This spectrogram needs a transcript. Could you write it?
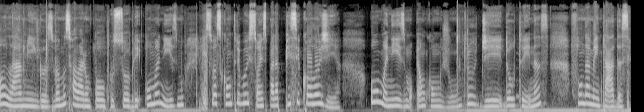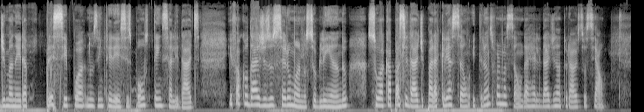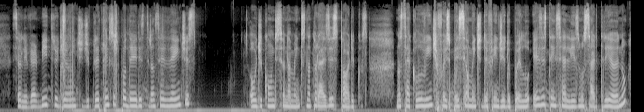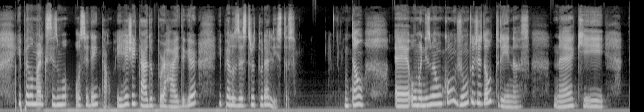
Olá, amigos! Vamos falar um pouco sobre humanismo e suas contribuições para a psicologia. O humanismo é um conjunto de doutrinas fundamentadas de maneira precípua nos interesses, potencialidades e faculdades do ser humano, sublinhando sua capacidade para a criação e transformação da realidade natural e social. Seu livre-arbítrio diante de pretensos poderes transcendentes ou de condicionamentos naturais e históricos. No século XX, foi especialmente defendido pelo existencialismo sartreano e pelo marxismo ocidental, e rejeitado por Heidegger e pelos estruturalistas. Então, é, o humanismo é um conjunto de doutrinas né, que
